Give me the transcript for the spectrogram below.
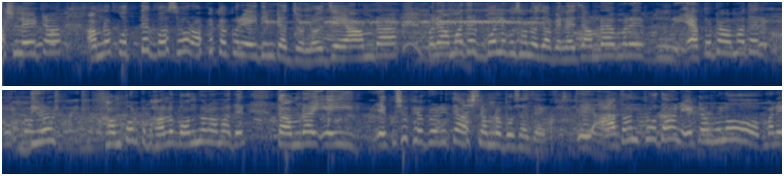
আসলে এটা আমরা প্রত্যেক বছর অপেক্ষা করি এই দিনটার জন্য, যে আমরা মানে আমাদের বলে বোঝানো যাবে না যে আমরা মানে এতটা আমাদের দৃঢ় সম্পর্ক, ভালো বন্ধন আমাদের, তা আমরা এই একুশে ফেব্রুয়ারিতে আসলে আমরা বোঝা যায়। এই আদান প্রদান এটা হলো মানে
